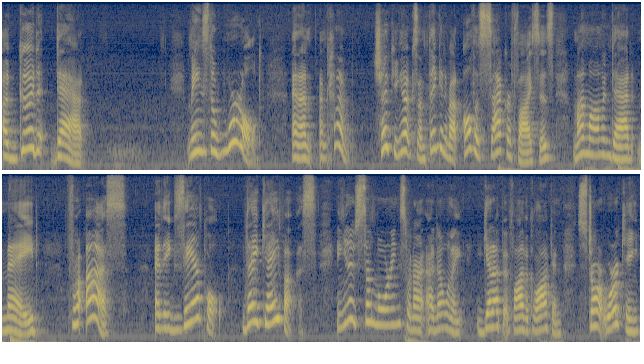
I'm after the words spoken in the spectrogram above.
a good dad means the world. And I'm, I'm kind of choking up because I'm thinking about all the sacrifices my mom and dad made for us and the example they gave us. And you know, some mornings when I, I don't want to get up at five o'clock and start working,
